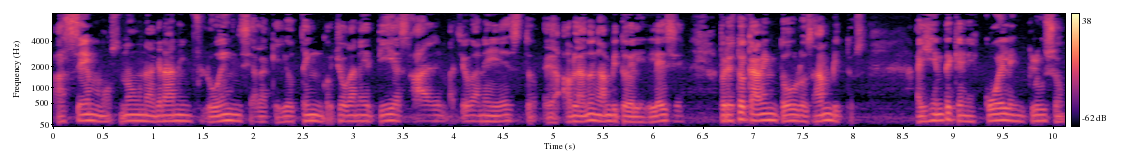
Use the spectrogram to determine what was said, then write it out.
hacemos, ¿no? Una gran influencia la que yo tengo. Yo gané 10 almas, yo gané esto, eh, hablando en ámbito de la iglesia, pero esto cabe en todos los ámbitos. Hay gente que en la escuela incluso,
